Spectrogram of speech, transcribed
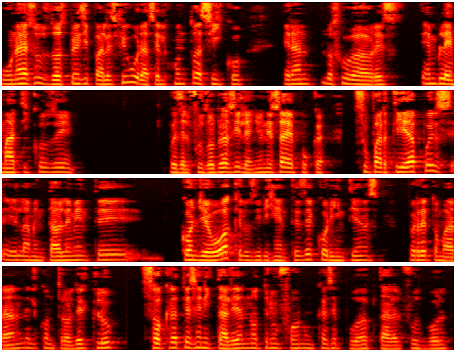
una de sus dos principales figuras. Él junto a Zico eran los jugadores emblemáticos de, pues del fútbol brasileño en esa época. Su partida pues eh, lamentablemente conllevó a que los dirigentes de Corinthians pues retomaran el control del club. Sócrates en Italia no triunfó, nunca se pudo adaptar al fútbol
